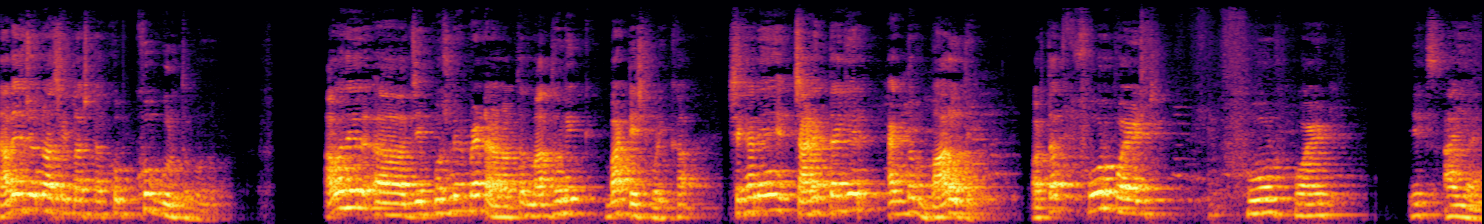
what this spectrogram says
তাদের জন্য আজকের ক্লাসটা খুব খুব গুরুত্বপূর্ণ। আমাদের যে প্রশ্নের প্যাটার্ন অর্থাৎ মাধ্যমিক বা টেস্ট পরীক্ষা, সেখানে চারের দাগের একদম বারোতে, অর্থাৎ four point four point X I I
